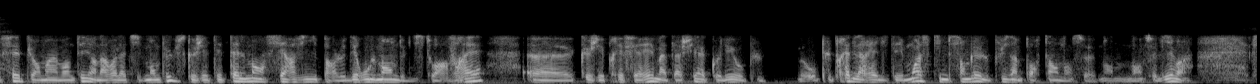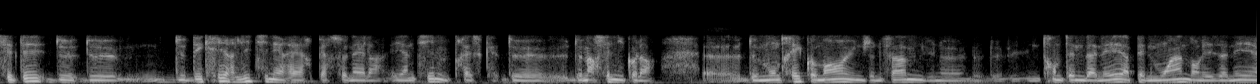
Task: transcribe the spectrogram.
faits purement inventés, il y en a relativement plus, puisque j'étais tellement servi par le déroulement de l'histoire vraie euh, que j'ai préféré m'attacher à coller au plus au plus près de la réalité. Moi, ce qui me semblait le plus important dans ce, dans, ce livre, c'était de, de, de décrire l'itinéraire personnel et intime presque de, de Marcel Nicolas, euh, de montrer comment une jeune femme d'une trentaine d'années, à peine moins, dans les années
